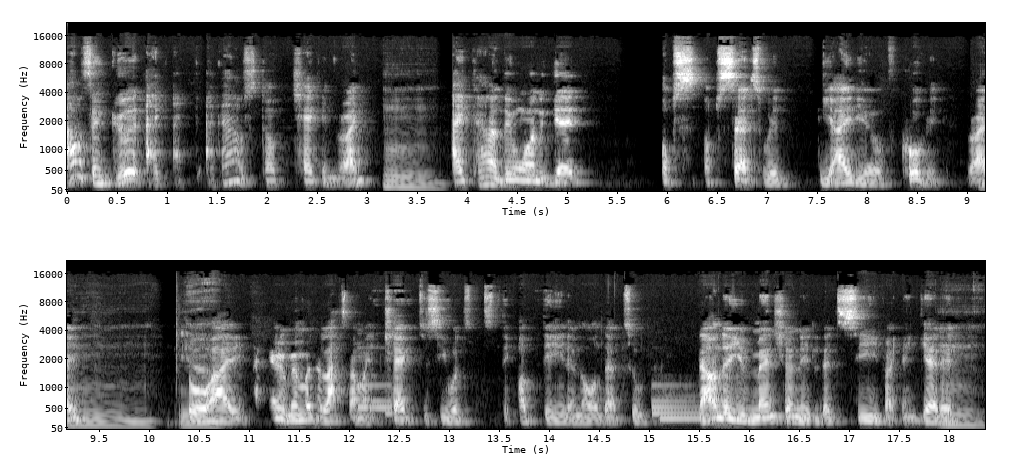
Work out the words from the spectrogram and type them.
I would say good. I, I, I kind of stopped checking, right? Mm, I kind of didn't want to get obs- obsessed with the idea of COVID, right? mm, So. I, I can't remember the last time I checked to see what's the update and all that. So now that you've mentioned it, let's see if I can get it. Mm,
